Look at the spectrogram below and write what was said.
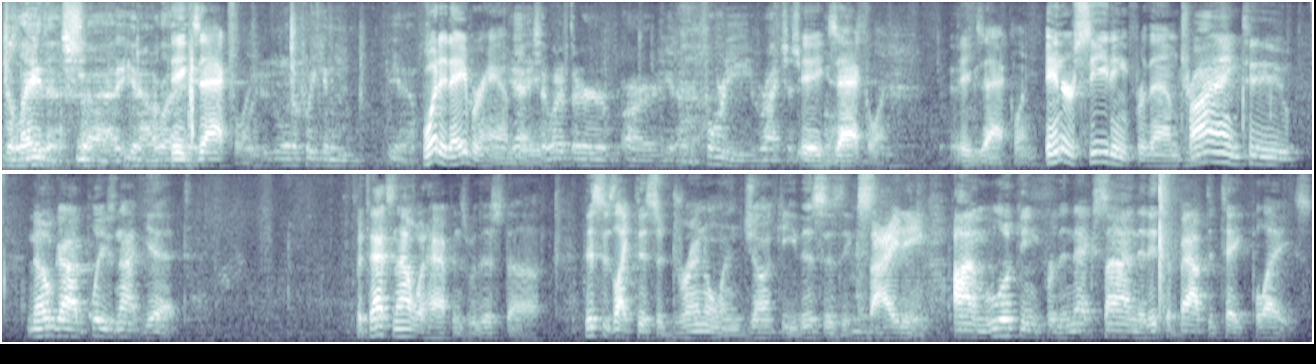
delay this, uh, you know. Exactly. What if we can, you know, What did Abraham yeah, do? he said, what if there are, you know, 40 righteous people? Exactly. Exactly. Interceding for them, trying to, no, God, please, not yet. But that's not what happens with this stuff. This is like this adrenaline junkie. This is exciting. I'm looking for the next sign that it's about to take place.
